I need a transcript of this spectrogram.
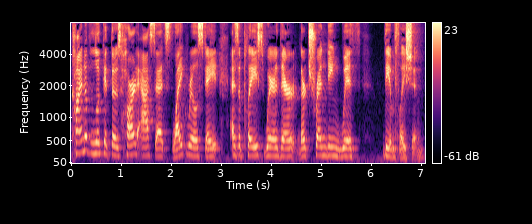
kind of look at those hard assets like real estate as a place where they're they're trending with the inflation.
